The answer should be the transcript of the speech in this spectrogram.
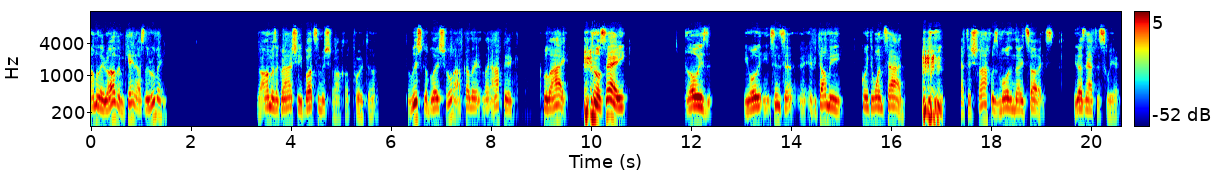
Amalei Rav Imkain As the The Amaz Agrashi Batsa Mishvacha Porta, the Lishka Blay Shvu, Afka Le'apik Kulahai. He'll say, he'll always, he always, since, uh, if you tell me, going to one side, that the Shvach was more than the size, he doesn't have to swear.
